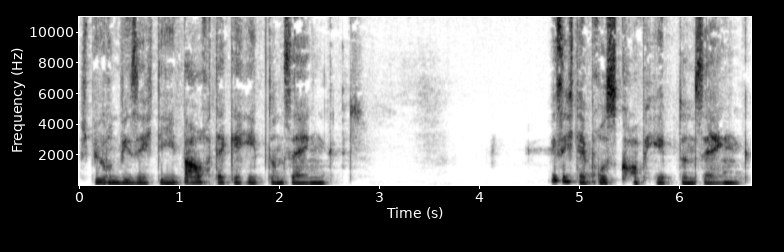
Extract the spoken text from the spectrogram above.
Spüren, wie sich die Bauchdecke hebt und senkt. Wie sich der Brustkorb hebt und senkt.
